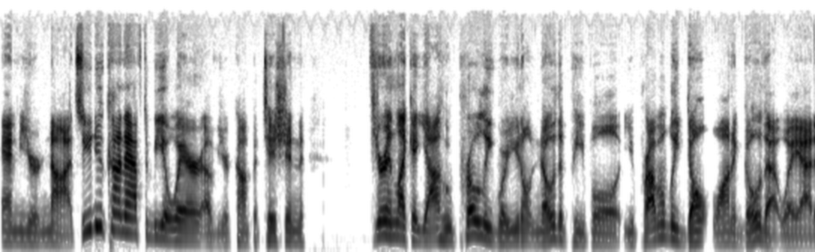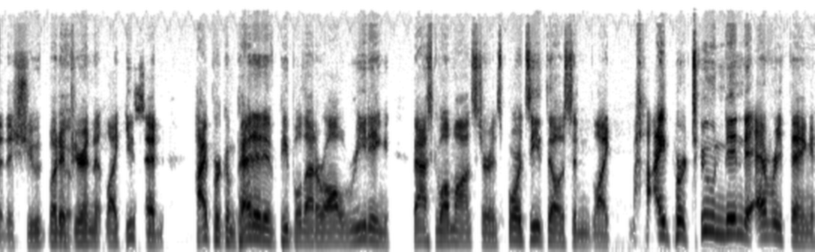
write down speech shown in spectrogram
and you're not. So you do kind of have to be aware of your competition. If you're in like a Yahoo Pro League where you don't know the people, you probably don't want to go that way out of the chute. But yep. if you're in, like you said, hyper competitive people that are all reading Basketball Monster and Sports Ethos and like hyper tuned into everything,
